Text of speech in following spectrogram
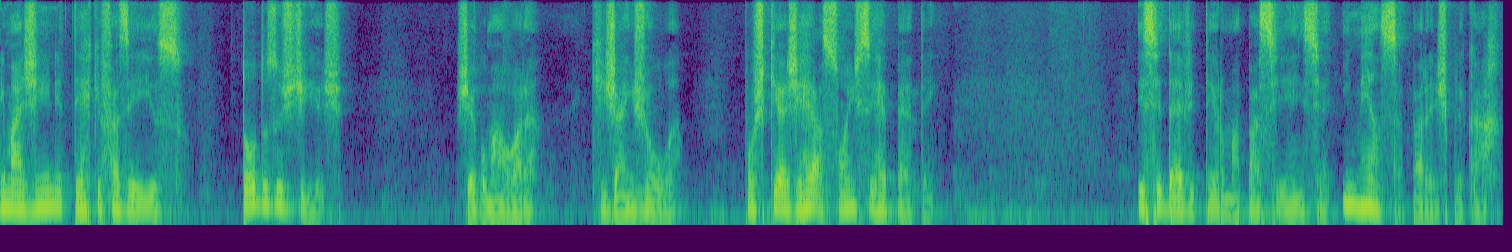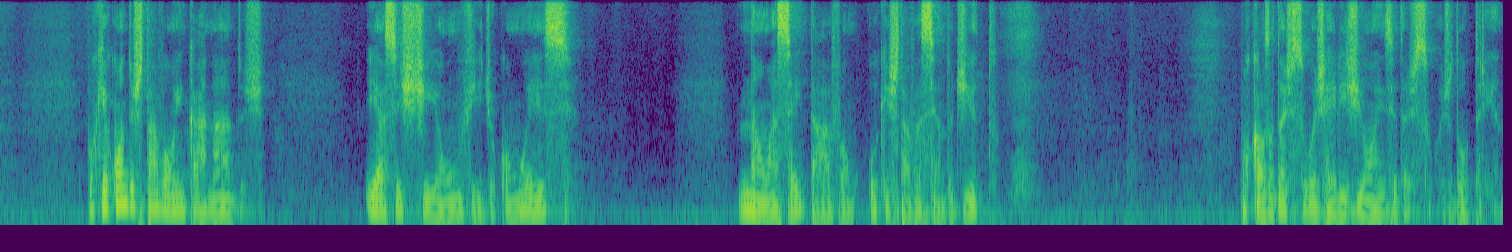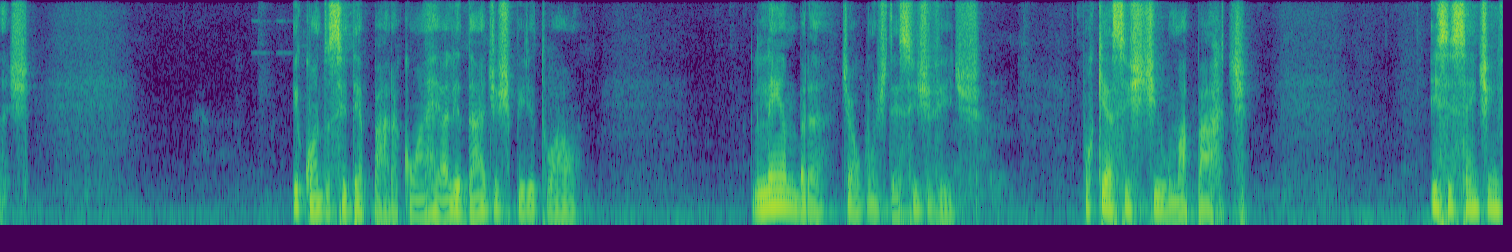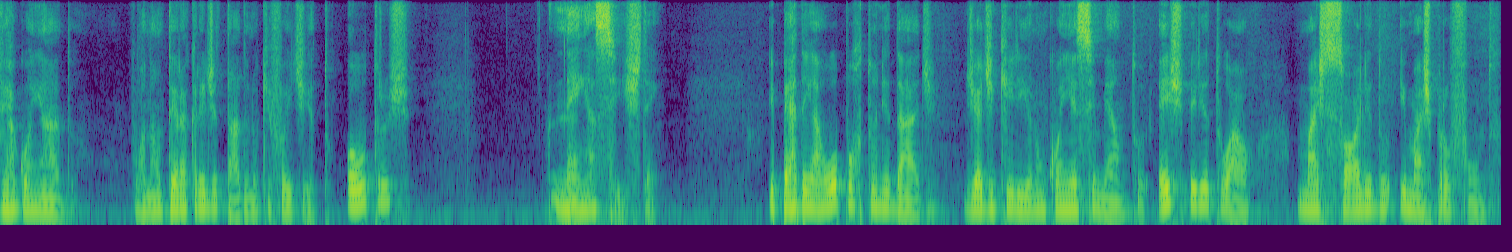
Imagine ter que fazer isso todos os dias. Chega uma hora que já enjoa, pois que as reações se repetem. E se deve ter uma paciência imensa para explicar. Porque quando estavam encarnados e assistiam um vídeo como esse, não aceitavam o que estava sendo dito por causa das suas religiões e das suas doutrinas. E quando se depara com a realidade espiritual, lembra de alguns desses vídeos, porque assistiu uma parte e se sente envergonhado por não ter acreditado no que foi dito. Outros nem assistem e perdem a oportunidade de adquirir um conhecimento espiritual mais sólido e mais profundo.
